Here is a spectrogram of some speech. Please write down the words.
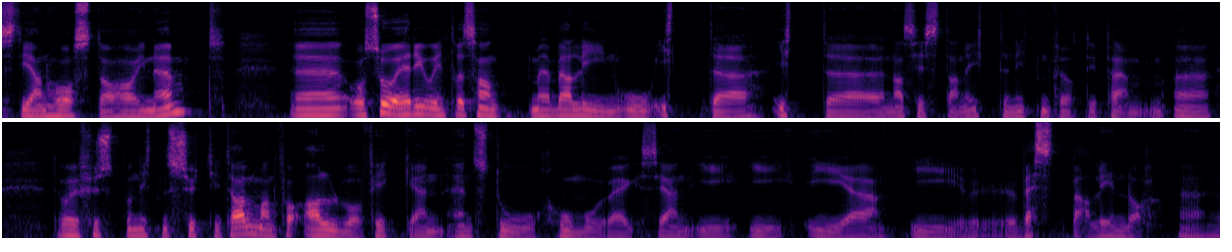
Stian Hårstad har jeg nevnt. Eh, og så er det jo interessant med Berlin òg etter, etter, nazistene, etter 1945. Eh, det var jo først på 1970-tallet man for alvor fikk en, en stor homobevegelse igjen i, i, i, uh, i Vest-Berlin. da. Eh,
